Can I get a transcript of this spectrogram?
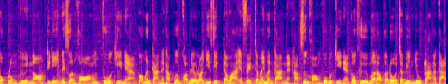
ตกลงพื้นเนาะทีนี้ในส่วนของฟูบุกิเนี่ยก็เหมือนกันนะครับเพิ่มความเร็ว 120 แต่ว่าเอฟเฟกจะไม่เหมือนกันนะครับซึ่งของฟูบุกิเนี่ยก็คือเมื่อเรากระโดดจะบินอยู่กลางอากาศ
